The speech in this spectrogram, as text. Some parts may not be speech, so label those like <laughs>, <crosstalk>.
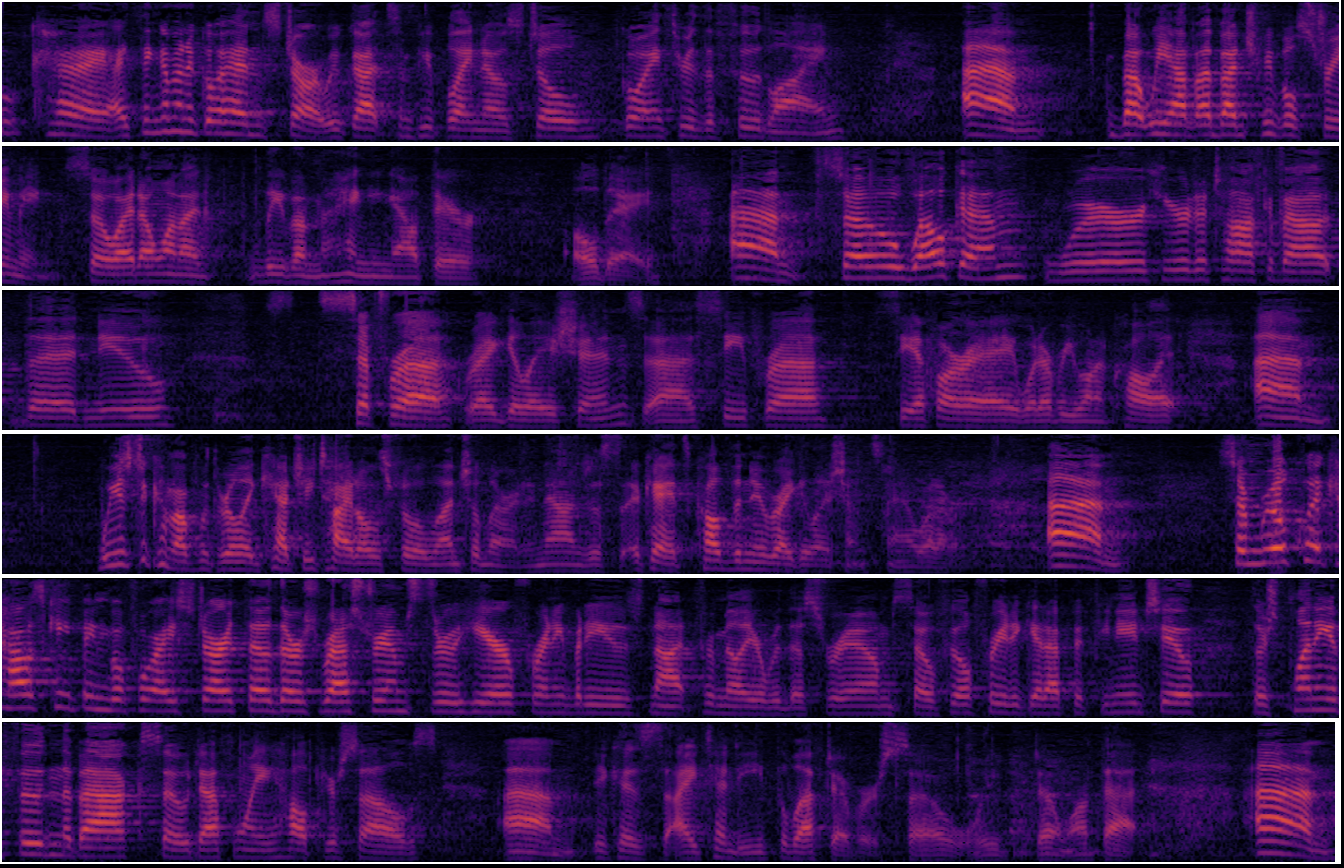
Okay, I think I'm going to go ahead and start. We've got some people I know still going through the food line. Um, but we have a bunch of people streaming, so I don't want to leave them hanging out there all day. Um, so, welcome. We're here to talk about the new CIFRA regulations, uh, CIFRA, CFRA, whatever you want to call it. Um, we used to come up with really catchy titles for the lunch and learn, and now I'm just, okay, it's called the new regulations, yeah, whatever. Some real quick housekeeping before I start, though. There's restrooms through here for anybody who's not familiar with this room, so feel free to get up if you need to. There's plenty of food in the back, so definitely help yourselves um, because I tend to eat the leftovers, so we don't want that. Um,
